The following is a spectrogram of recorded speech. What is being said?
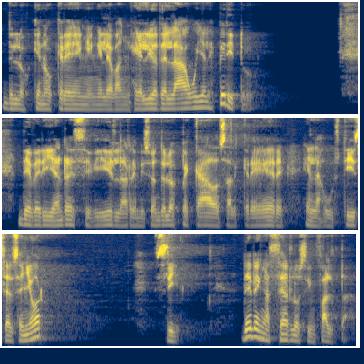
de los que no creen en el Evangelio del agua y el Espíritu? Deberían recibir la remisión de los pecados al creer en la justicia del Señor? Sí, deben hacerlo sin falta.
